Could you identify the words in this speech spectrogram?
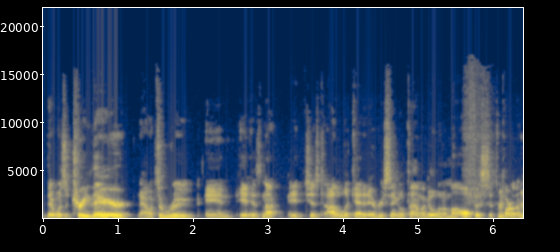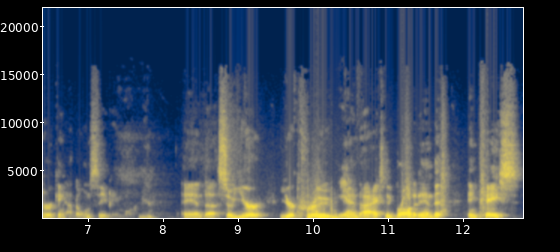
There was a tree there. Now it's a root, and it has not. It just I look at it every single time I go into my office. It's part of the hurricane. I don't want to see it anymore. Yeah. And uh, so your your crew, Yeah. and I actually brought it in that in case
